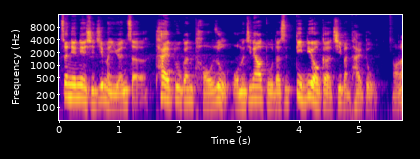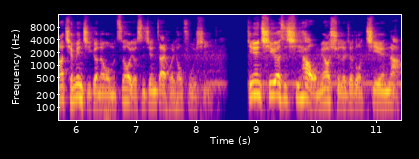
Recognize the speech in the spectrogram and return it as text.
正念练习基本原则、态度跟投入，我们今天要读的是第六个基本态度。哦，那前面几个呢，我们之后有时间再回头复习。今天七月二十七号，我们要学的叫做接纳。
